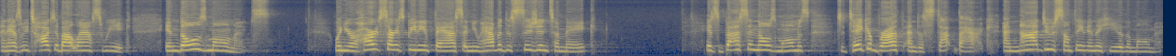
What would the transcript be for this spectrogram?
And as we talked about last week, in those moments, when your heart starts beating fast and you have a decision to make, it's best in those moments to take a breath and to step back and not do something in the heat of the moment.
